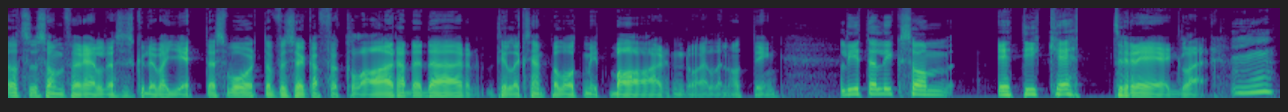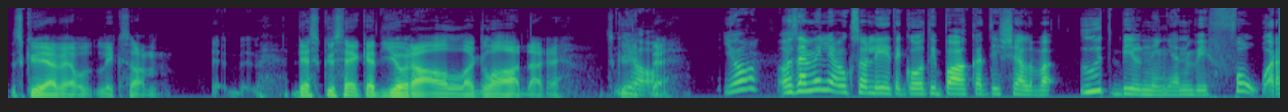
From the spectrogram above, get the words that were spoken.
alltså som förälder så skulle det vara jättesvårt att försöka förklara det där, till exempel åt mitt barn då, eller någonting. Lite liksom etikettregler mm. skulle jag väl liksom det skulle säkert göra alla gladare. Skulle Ja. inte? Ja, och sen vill jag också lite gå tillbaka till själva utbildningen vi får.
